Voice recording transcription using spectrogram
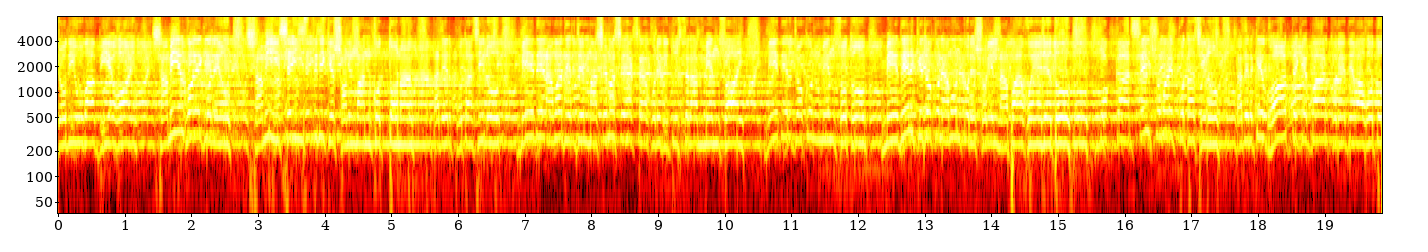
যদিও বা বিয়ে হয়, স্বামীর ঘরে গেলেও স্বামী সেই স্ত্রীকে সম্মান করতো না। তাদের প্রথা ছিল, মেয়েদের আমাদের যে মাসে মাসে একটা করে ঋতুস্রাব মেন্স হয়, মেয়েদের যখন মেন্স হতো, মেয়েদেরকে যখন এমন করে শরীর নাপাক হয়ে যেত, মক্কার সেই সময় প্রথা ছিল, তাদেরকে ঘর থেকে বার করে দেওয়া হতো,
